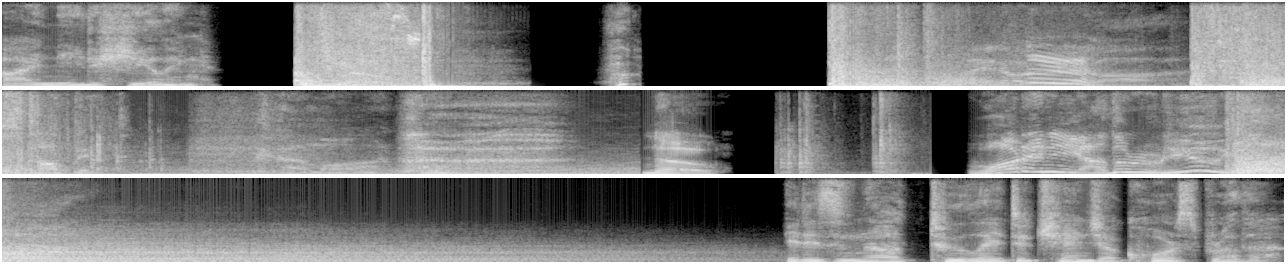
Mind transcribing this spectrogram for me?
I need healing. Stop it. Come on. No. What any other Ryu? It is not too late to change our course, brother.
